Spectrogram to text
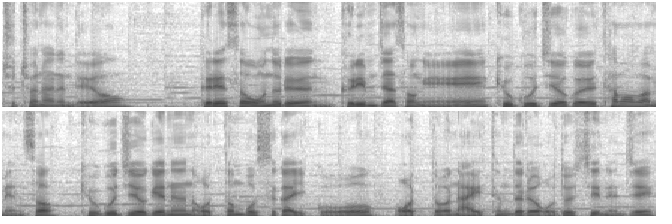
추천하는데요. 그래서 오늘은 그림자성의 교구 지역을 탐험하면서 교구 지역에는 어떤 보스가 있고 어떤 아이템들을 얻을 수 있는지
